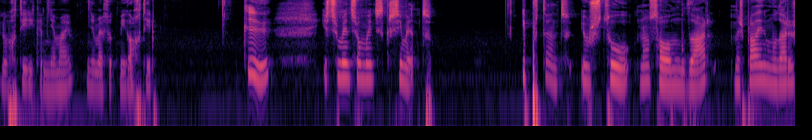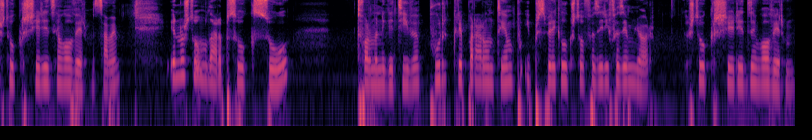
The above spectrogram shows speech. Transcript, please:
no retiro e com a minha mãe, minha mãe foi comigo ao retiro, que estes momentos são momentos de crescimento. E portanto, eu estou não só a mudar, mas para além de mudar, eu estou a crescer e a desenvolver-me, sabem? Eu não estou a mudar a pessoa que sou de forma negativa por querer parar um tempo e perceber aquilo que estou a fazer e fazer melhor. Eu estou a crescer e a desenvolver-me.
